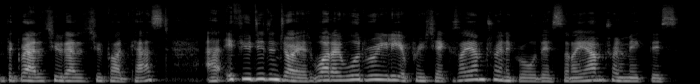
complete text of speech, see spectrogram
the Gratitude Attitude podcast. Uh, if you did enjoy it, what I would really appreciate, because I am trying to grow this and I am trying to make this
